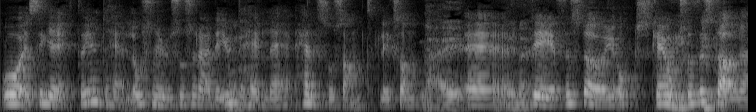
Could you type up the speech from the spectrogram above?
och cigaretter är ju inte heller, och snus och sådär, det är ju inte Mm. heller hälsosamt liksom. Nej. Eh, nej, nej. Det förstör ju också, kan ju också förstöra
